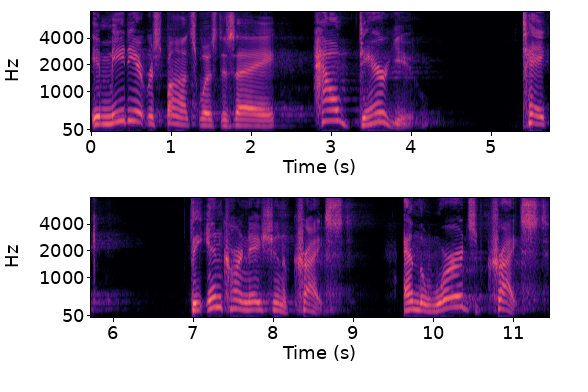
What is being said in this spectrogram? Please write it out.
immediate response was to say, How dare you take the incarnation of Christ and the words of Christ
